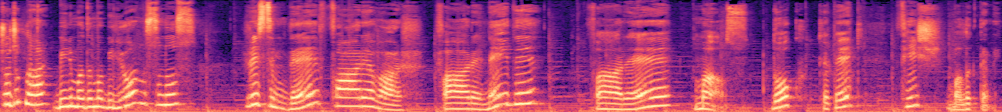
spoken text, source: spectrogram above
Çocuklar benim adımı biliyor musunuz? Resimde fare var. Fare neydi? Fare mouse. Dog köpek, fish balık demek.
